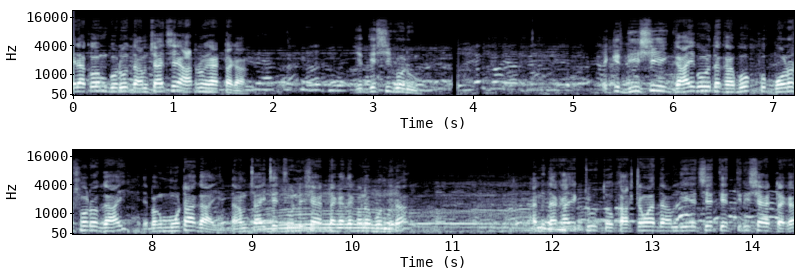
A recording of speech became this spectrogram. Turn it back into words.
এরকম গরুর দাম চাইছে আঠারো হাজার টাকা, যে দেশি গরু। একটি দেশি গাই গরু দেখাবো, খুব বড় সড়ো গাই এবং মোটা গাই, দাম চাইছে চল্লিশ হাজার টাকা, দেখো না বন্ধুরা। আমি দেখা একটু, তো কাস্টমার দাম দিয়েছে তেত্রিশ হাজার টাকা,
